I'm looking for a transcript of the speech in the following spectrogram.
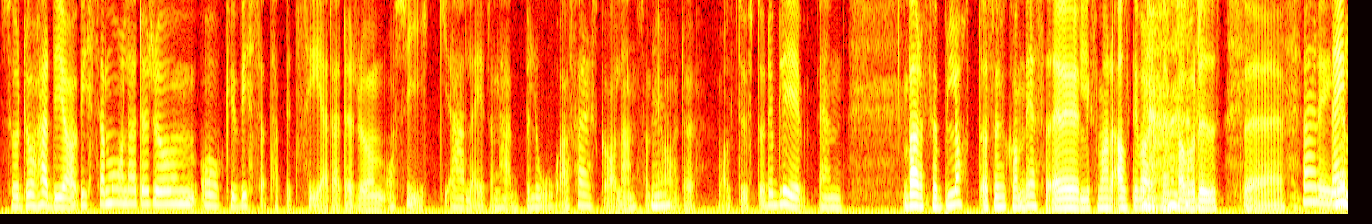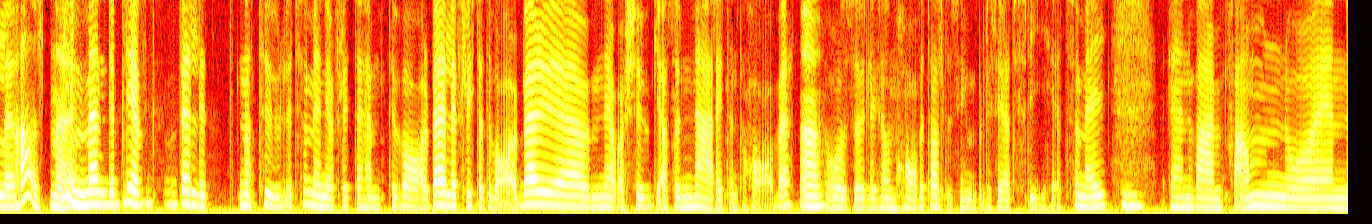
Så då hade jag vissa målade rum och vissa tapetserade rum och så gick alla i den här blåa färgskalan som mm. jag hade valt ut. Och det blev en varför blått? Alltså hur kom det sig? Är det liksom, har det alltid varit en favoritfärg? Nej, eller? inte alltid Nej. men det blev väldigt naturligt för mig när jag flyttade hem till Varberg, eller flyttade till Varberg eh, när jag var 20, alltså närheten till havet. Ja. Och så liksom havet har alltid symboliserat frihet för mig. Mm. En varm famn och en,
